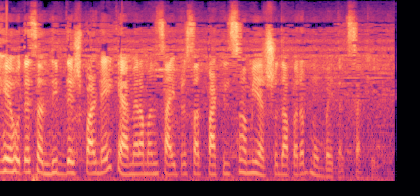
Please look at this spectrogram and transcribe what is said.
हे होते संदीप देशपांडे कॅमेरामन साईप्रसाद पाटील सह मी हर्षदा परब मुंबई तक साखी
